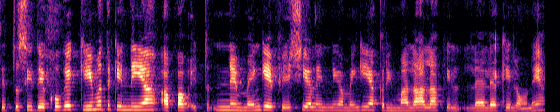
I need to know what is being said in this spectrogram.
ਤੇ ਤੁਸੀਂ ਦੇਖੋਗੇ ਕੀਮਤ ਕਿੰਨੀ ਆ, ਆਪਾਂ ਇਤਨੇ ਮਹਿੰਗੇ ਫੇਸ਼ੀਅਲ ਇੰਨੀਆਂ ਮਹਿੰਗੀਆਂ ਕਰੀਮਾਂ ਲਾ ਲਾ ਕੇ, ਲੈ ਲੈ ਕੇ ਲਾਉਨੇ ਆ।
